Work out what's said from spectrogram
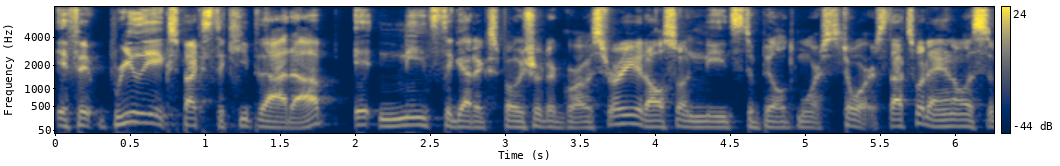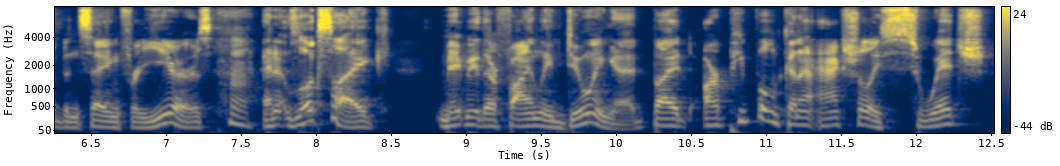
if it really expects to keep that up, it needs to get exposure to grocery. It also needs to build more stores. That's what analysts have been saying for years, and it looks like maybe they're finally doing it. But are people going to actually switch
